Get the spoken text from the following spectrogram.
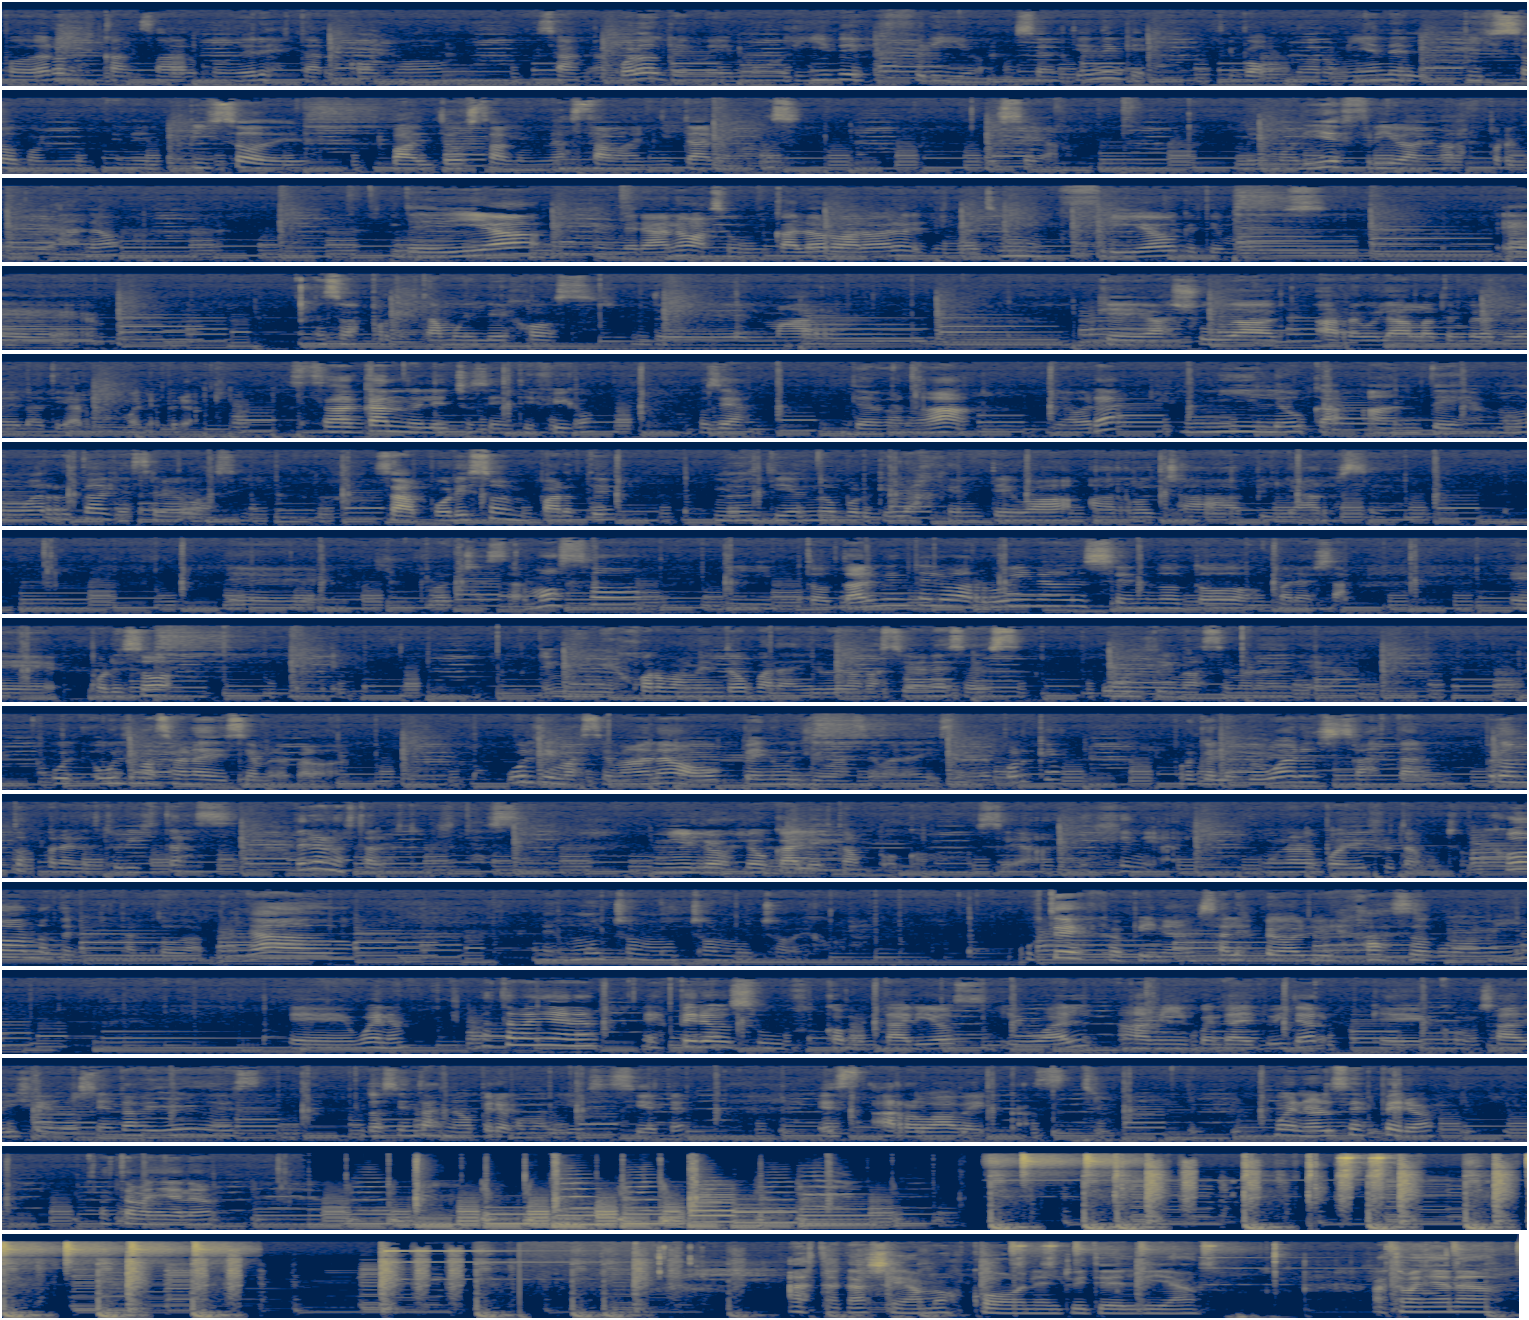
poder descansar, poder estar cómodo. O sea, me acuerdo que me morí de frío. O sea, ¿entienden que tipo dormí en el piso con, en el piso de baldosa con una sabanita nomás? O sea, me morí de frío además porque de día, en verano hace un calor bárbaro y de noche un frío que te morís. Eh, eso es porque está muy lejos del mar que ayuda a regular la temperatura de la Tierra. Bueno, pero sacando el hecho científico, o sea, de verdad, y ahora ni loca antes muerta que hacer algo así. O sea, por eso en parte no entiendo por qué la gente va a Rocha a apilarse. Eh, Rocha es hermoso y totalmente lo arruinan yendo todos para allá. Eh, por eso mi mejor momento para ir de vacaciones es última semana de enero. última semana de diciembre, perdón. Última semana o penúltima semana de diciembre. ¿Por qué? Porque los lugares ya están prontos para los turistas, pero no están los turistas ni los locales tampoco. O sea, es genial. Uno lo puede disfrutar mucho mejor, no tiene que estar todo apilado. Es mucho, mucho, mucho mejor. ¿Ustedes qué opinan? ¿Ya les pegó el viejazo como a mí? Eh, bueno, hasta mañana. Espero sus comentarios igual a mi cuenta de Twitter, que como ya dije 200 veces es 200 no, pero como 17, es arroba becast. Bueno, los espero. Hasta mañana. Hasta acá llegamos con el tweet del día. Hasta mañana.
